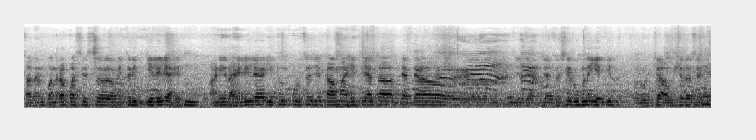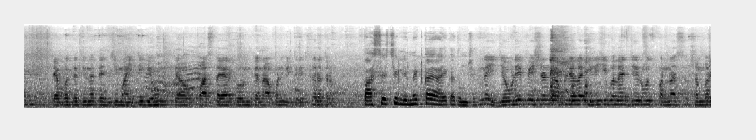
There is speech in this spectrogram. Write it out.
साधारण पंधरा पासेस वितरित केलेले आहेत. आणि राहिलेल्या इथून पुढचं जे काम आहे ते आता त्या त्या म्हणजे ज्या ज्या जसे रुग्ण येतील रोजच्या औषधासाठी त्या पद्धतीनं त्यांची माहिती घेऊन त्या पास तयार करून त्यांना आपण वितरित करत राहू. पासेसची लिमिट काय आहे का तुमची? नाही जेवढे पेशंट आपल्याला इलिजिबल आहेत जे रोज पन्नास शंभर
